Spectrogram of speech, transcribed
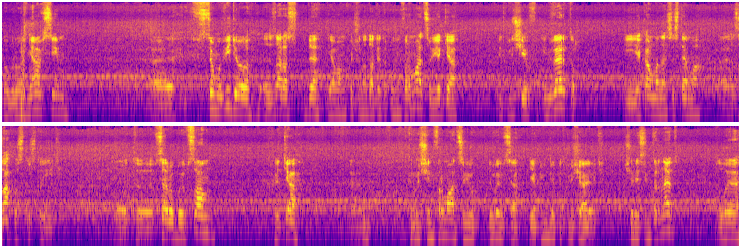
Доброго дня всім. Е, В цьому відео е, зараз де я вам хочу надати таку інформацію, як я підключив інвертор і яка в мене система е, захисту стоїть. От, все робив сам. Хоча коротше, інформацію дивився, як люди підключають через інтернет, але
